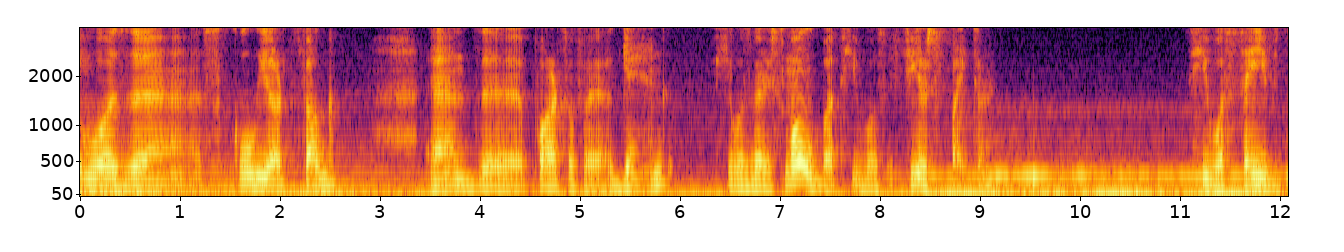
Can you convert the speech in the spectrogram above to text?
was a schoolyard thug and uh, part of a gang. He was very small, but he was a fierce fighter. He was saved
